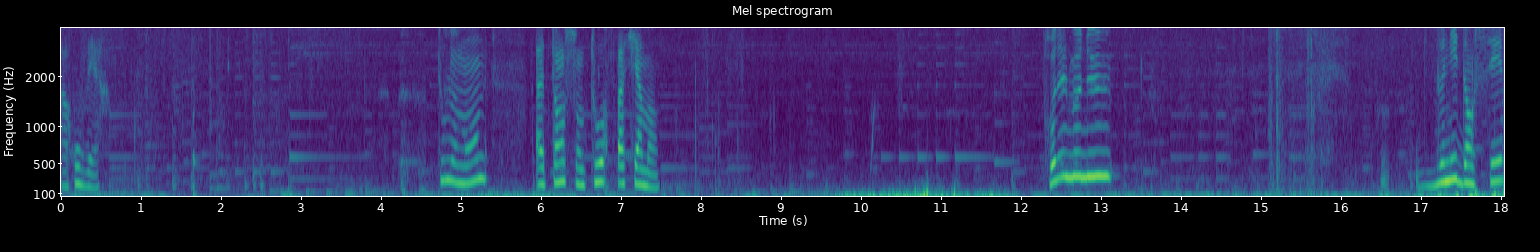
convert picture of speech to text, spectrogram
a rouvert. Tout le monde attend son tour patiemment. Prenez le menu Venez danser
